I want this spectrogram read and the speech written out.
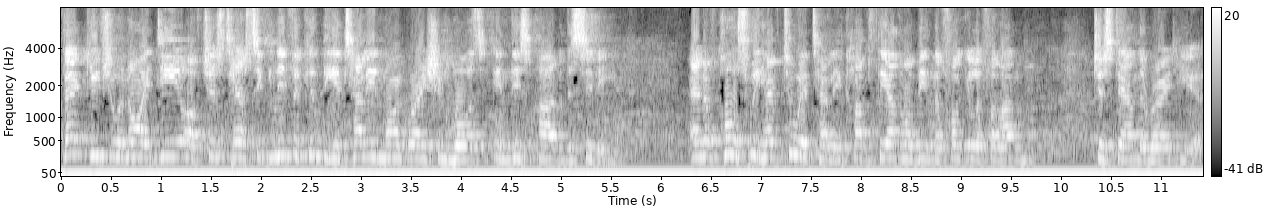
That gives you an idea of just how significant the Italian migration was in this part of the city. And of course we have two Italian clubs, the other one being the Fogolar Furlan just down the road here.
